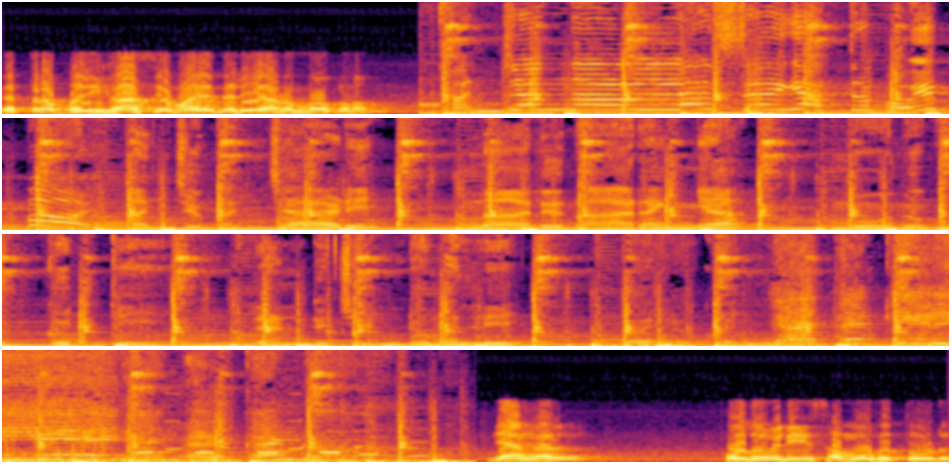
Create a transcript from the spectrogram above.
എത്ര പരിഹാസ്യമായ നിലയാണെന്ന് നോക്കണം. അഞ്ചാം മഞ്ചാടി നാല് നാരങ്ങ മൂന്ന് മുക്കുറ്റി രണ്ട് ചെണ്ടുമല്ലി. ഞങ്ങൾ പൊതുവിൽ ഈ സമൂഹത്തോട്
